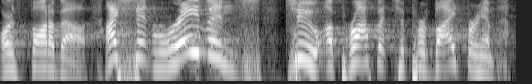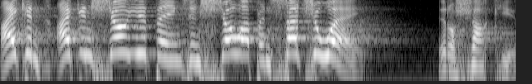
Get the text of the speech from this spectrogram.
or thought about. I sent ravens to a prophet to provide for him. I can, I can show you things and show up in such a way, it'll shock you.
